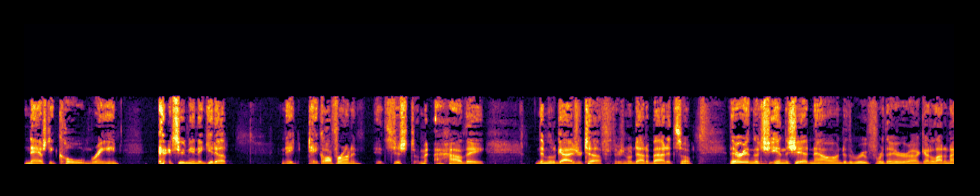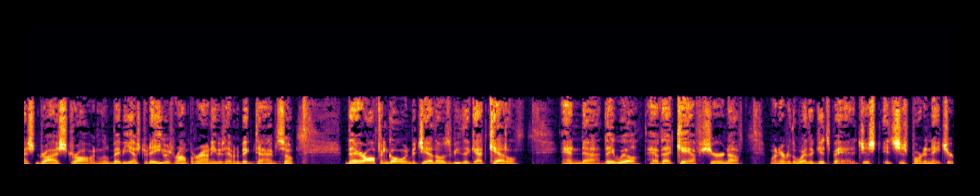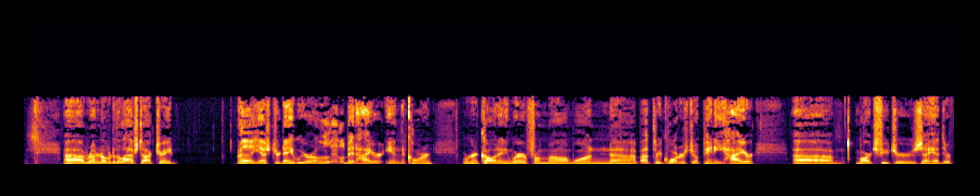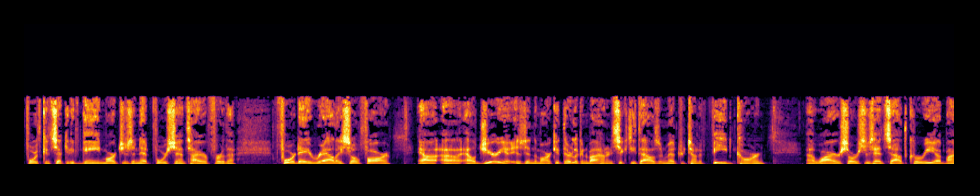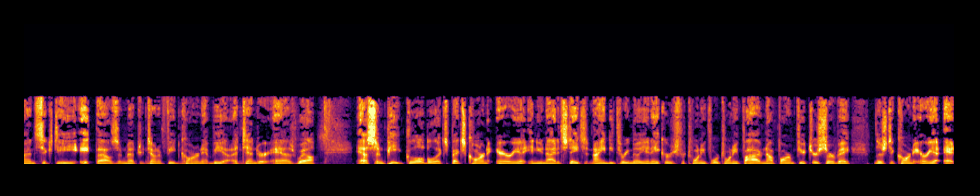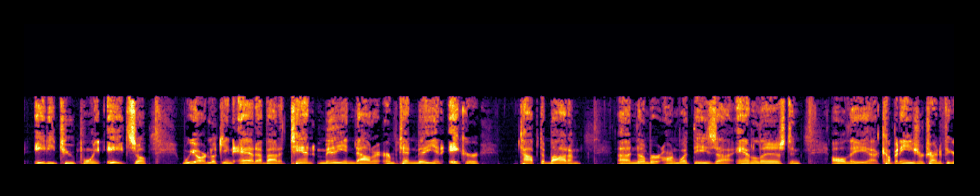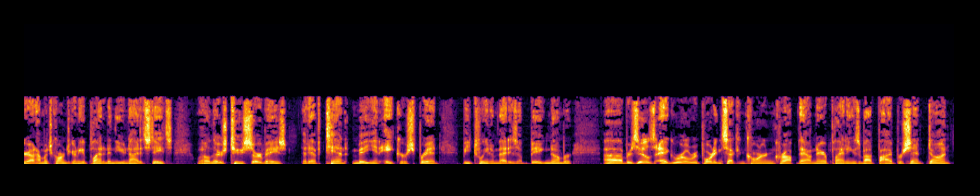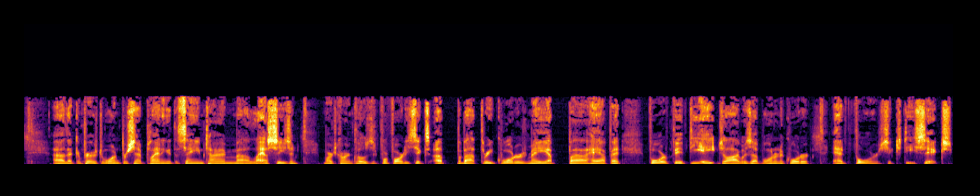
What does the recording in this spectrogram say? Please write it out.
nasty cold rain, excuse me, and they get up and they take off running. It's just how they, them little guys are tough. There's no doubt about it. So they're in the in the shed now under the roof where they're uh, got a lot of nice dry straw. And a little baby yesterday, he was romping around. He was having a big time. So they're off and going. But yeah, those of you that got cattle, and uh, they will have that calf. Sure enough, whenever the weather gets bad, it just it's just part of nature. Uh, running over to the livestock trade. Uh, yesterday we were a little bit higher in the corn. We're going to call it anywhere from uh, one, uh, about three quarters to a penny higher. Uh, March futures had their fourth consecutive gain. March is a net four cents higher for the four day rally so far. Uh, uh, Algeria is in the market. They're looking about 160,000 metric ton of feed corn. Uh, wire sources had South Korea buying 68,000 metric ton of feed corn via a tender as well. S&P Global expects corn area in United States at 93 million acres for 24-25. Now, Farm Futures Survey listed corn area at 82.8. So, we are looking at about a 10 million dollar or 10 million acre top to bottom uh, number on what these uh, analysts and all the uh, companies are trying to figure out how much corn is going to get planted in the United States. Well, there's two surveys that have 10 million acre spread between them. That is a big number. Uh, Brazil's AgRural reporting second corn crop down there. Planting is about 5% done. Uh, that compares to 1% planting at the same time uh, last season. March corn closed at 446, up about three quarters. May up uh, half at 458. July was up one and a quarter at 466.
